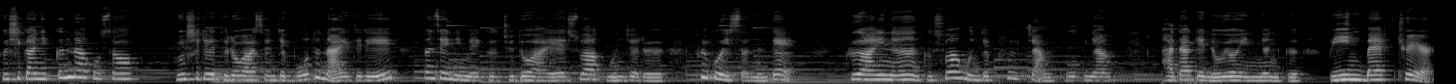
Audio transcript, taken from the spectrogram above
그 시간이 끝나고서 교실에 들어와서 이제 모든 아이들이 선생님의 그 주도하에 수학 문제를 풀고 있었는데 그 아이는 그 수학 문제 풀지 않고 그냥 바닥에 놓여 있는 그 beanbag chair에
